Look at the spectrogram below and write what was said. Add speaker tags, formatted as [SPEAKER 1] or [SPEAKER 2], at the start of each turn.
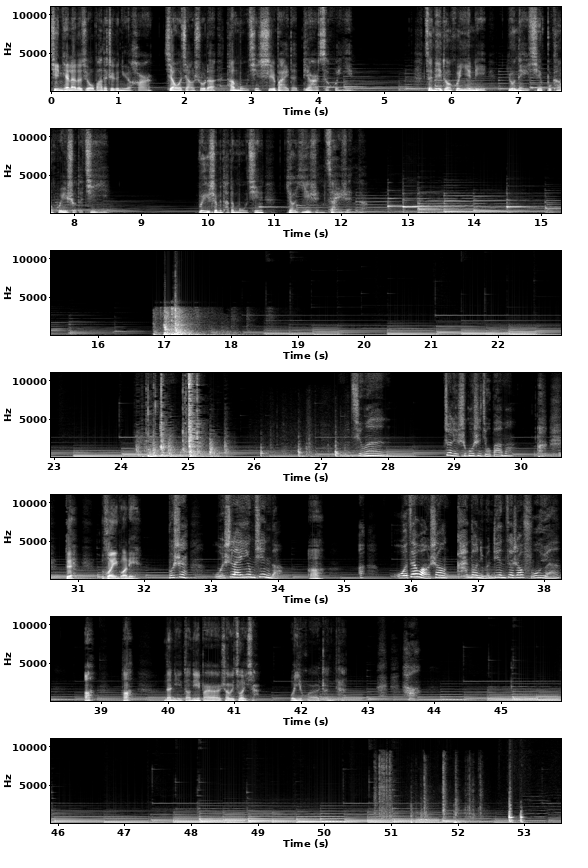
[SPEAKER 1] 今天来到酒吧的这个女孩，向我讲述了她母亲失败的第二次婚姻。在那段婚姻里，有哪些不堪回首的记忆？为什么她的母亲要一忍再忍呢？
[SPEAKER 2] 请问，这里是故事酒吧吗？
[SPEAKER 1] 对，欢迎光临。
[SPEAKER 2] 不是，我是来应聘的。
[SPEAKER 1] 啊？
[SPEAKER 2] 啊，我在网上看到你们店在招服务员。
[SPEAKER 1] 啊，好，那你到那边稍微坐一下，我一会儿找你谈。
[SPEAKER 2] 好。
